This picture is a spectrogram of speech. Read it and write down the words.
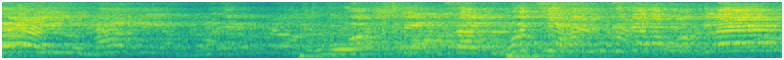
There you have it, Glenn Washington. Put your hands together for Glenn.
